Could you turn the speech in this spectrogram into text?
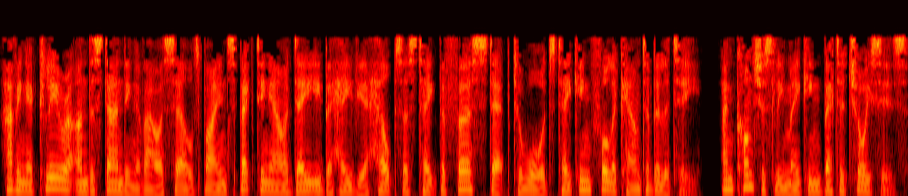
Having a clearer understanding of ourselves by inspecting our daily behavior helps us take the first step towards taking full accountability and consciously making better choices.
